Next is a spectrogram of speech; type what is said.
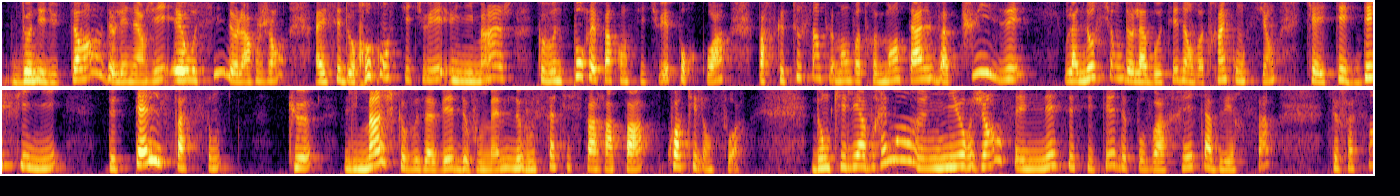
donner du temps, de l'énergie et aussi de l'argent à essayer de reconstituer une image que vous ne pourrez pas constituer. Pourquoi? Parce que tout simplement votre mental va puiser la notion de la beauté dans votre inconscient qui a été définie de telle façon que l'image que vous avez de vous-même ne vous satisfera pas, quoi qu'il en soit. Donc il y a vraiment une urgence et une nécessité de pouvoir rétablir ça de façon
